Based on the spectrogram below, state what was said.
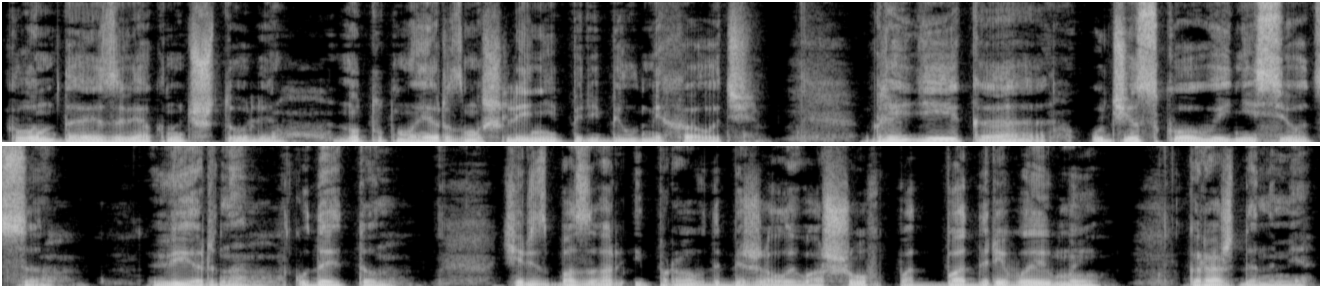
Колымдай звякнуть, что ли?» Но тут мои размышления перебил Михалыч. «Гляди-ка, участковый несется». «Верно. Куда это он?» Через базар и правда бежал Ивашов, подбадриваемый гражданами.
